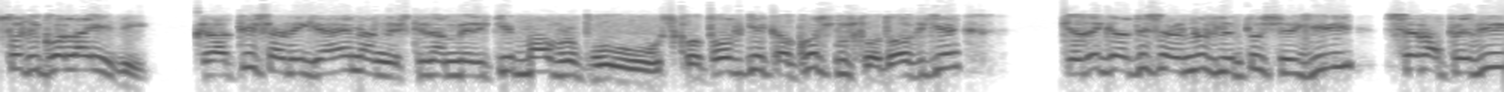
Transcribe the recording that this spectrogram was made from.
στο Νικολαίδη. Κρατήσανε για έναν στην Αμερική μαύρο που σκοτώθηκε, κακός που σκοτώθηκε, και δεν κρατήσανε ενός λεπτού σιγή σε ένα παιδί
